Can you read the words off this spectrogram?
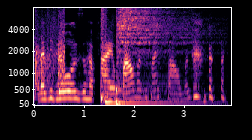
Maravilhoso, Rafael. Palmas e mais palmas.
